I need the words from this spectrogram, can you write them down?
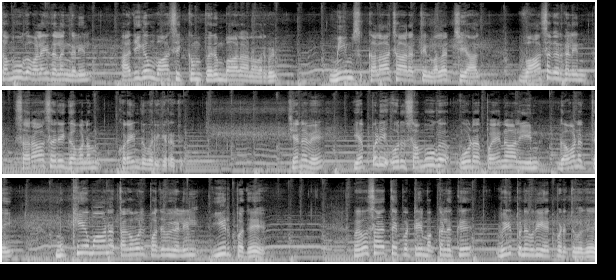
சமூக வலைதளங்களில் அதிகம் வாசிக்கும் பெரும்பாலானவர்கள் மீம்ஸ் கலாச்சாரத்தின் வளர்ச்சியால் வாசகர்களின் சராசரி கவனம் குறைந்து வருகிறது. எனவே எப்படி ஒரு சமூக ஊட பயனாளியின் கவனத்தை முக்கியமான தகவல் பதிவுகளில் ஈர்ப்பது? விவசாயத்தை பற்றி மக்களுக்கு விழிப்புணர்வு ஏற்படுத்துவது?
